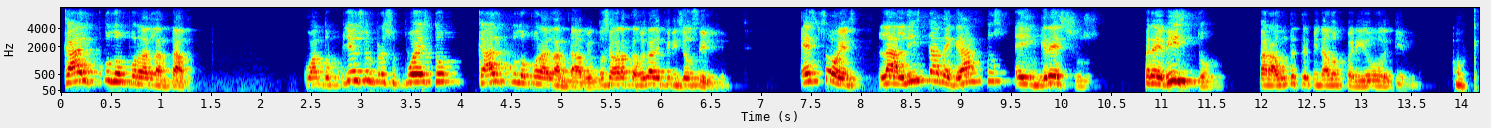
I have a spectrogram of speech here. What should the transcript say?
cálculo por adelantado. Cuando pienso en presupuesto, cálculo por adelantado. Entonces, ahora te doy la definición simple. Eso es la lista de gastos e ingresos previsto para un determinado periodo de tiempo. Ok,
